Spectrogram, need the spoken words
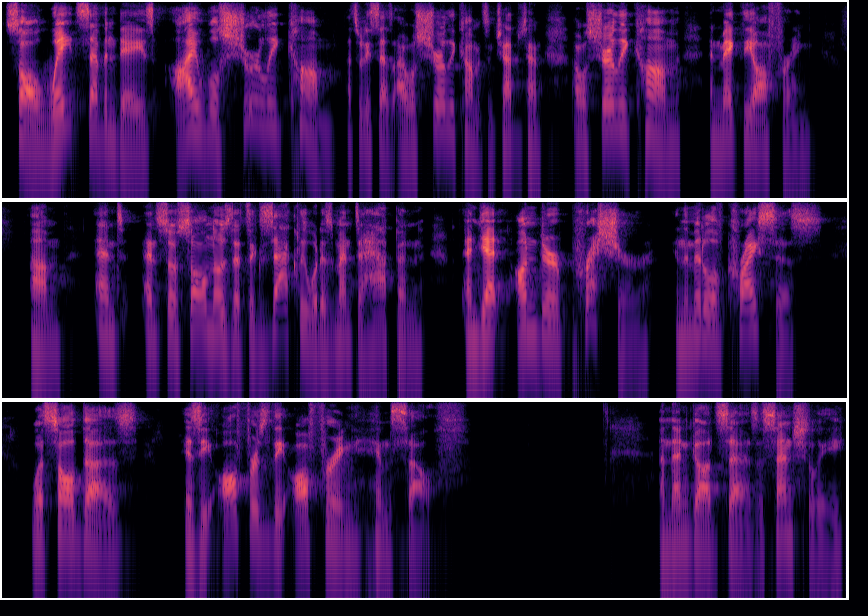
Saul, wait seven days. I will surely come. That's what he says. I will surely come. It's in chapter 10. I will surely come and make the offering. Um, and, and so Saul knows that's exactly what is meant to happen. And yet, under pressure, in the middle of crisis, what Saul does is he offers the offering himself. And then God says, essentially,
